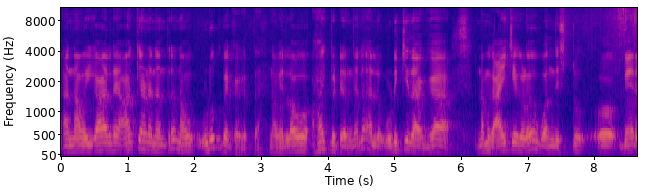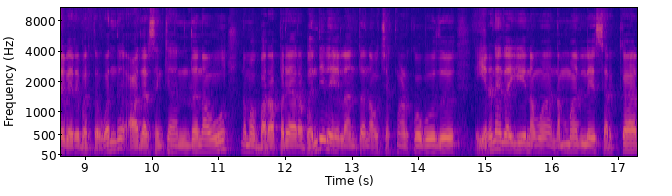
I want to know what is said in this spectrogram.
ಆ, ನಾವು ಈಗಾಗಲೇ ಹಾಕ್ಕೊಂಡ ನಂತರ ನಾವು ಹುಡುಕ್ಬೇಕಾಗುತ್ತೆ. ನಾವೆಲ್ಲವೂ ಹಾಕಿಬಿಟ್ಟು ಅಂದಮೇಲೆ ಅಲ್ಲಿ ಹುಡುಕಿದಾಗ ನಮಗೆ ಆಯ್ಕೆಗಳು ಒಂದಿಷ್ಟು ಬೇರೆ ಬೇರೆ ಬರ್ತವೆ. ಒಂದು ಆಧಾರ್ ಸಂಖ್ಯೆಯಿಂದ ನಾವು ನಮ್ಮ ಬರ ಪರಿಹಾರ ಬಂದಿದೆ ಇಲ್ಲ ಅಂತ ನಾವು ಚೆಕ್ ಮಾಡ್ಕೋಬೋದು. ಎರಡನೇದಾಗಿ ನಮ್ಮ ನಮ್ಮಲ್ಲಿ ಸರ್ಕಾರ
